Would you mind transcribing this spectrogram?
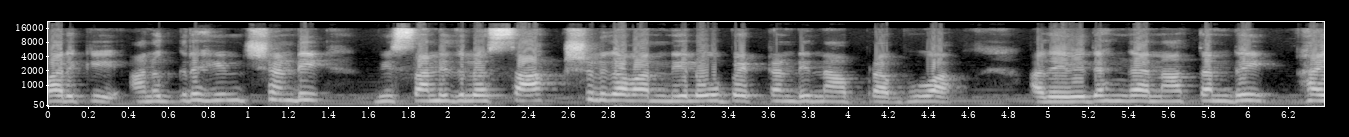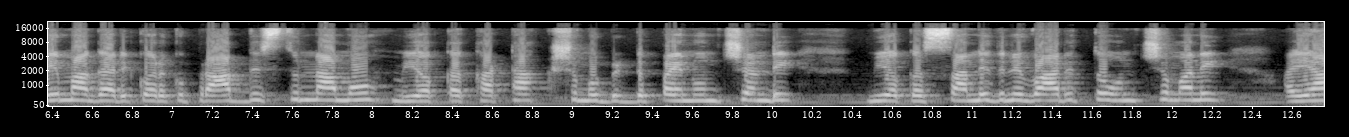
వారికి అనుగ్రహించండి. మీ సన్నిధిలో సాక్షులుగా వారిని నిలువ పెట్టండి నా ప్రభువ. అదే విధంగా నా తండ్రి హైమా గారి కొరకు ప్రార్థిస్తున్నాము. మీ యొక్క కటాక్షము బిడ్డపైన ఉంచండి. మీ యొక్క సన్నిధిని వారితో ఉంచమని. అయా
